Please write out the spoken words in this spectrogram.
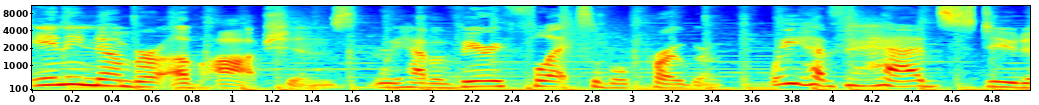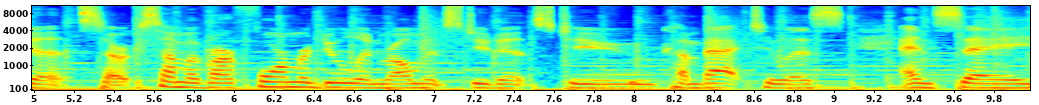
any number of options. We have a very flexible program. We have had students, or some of our former dual enrollment students, to come back to us and say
